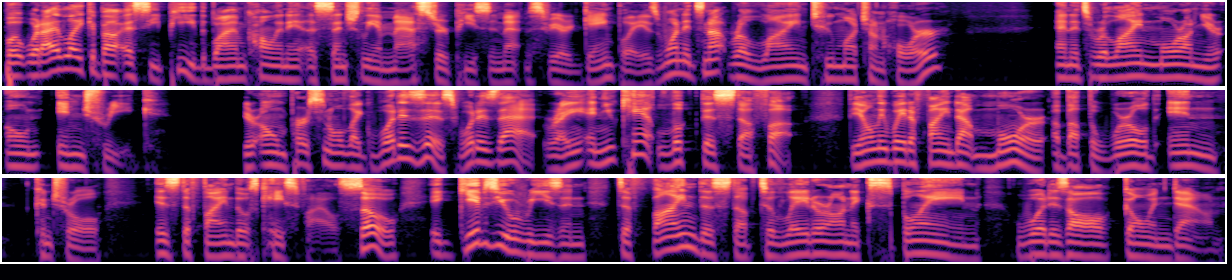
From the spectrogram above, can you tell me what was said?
But what I like about SCP, the why I'm calling it essentially a masterpiece in atmospheric gameplay, is one, it's not relying too much on horror, and it's relying more on your own intrigue, your own personal, like, what is this? What is that? Right? And you can't look this stuff up. The only way to find out more about the world in control is to find those case files. So it gives you a reason to find this stuff to later on explain what is all going down.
